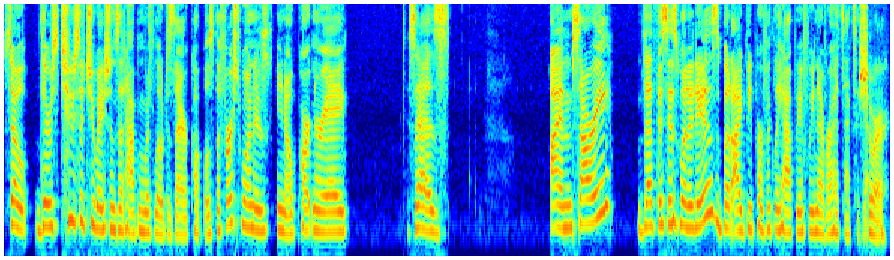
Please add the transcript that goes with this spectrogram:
so there's two situations that happen with low desire couples. The first one is you know partner a says i'm sorry that this is what it is but i'd be perfectly happy if we never had sex again. Sure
